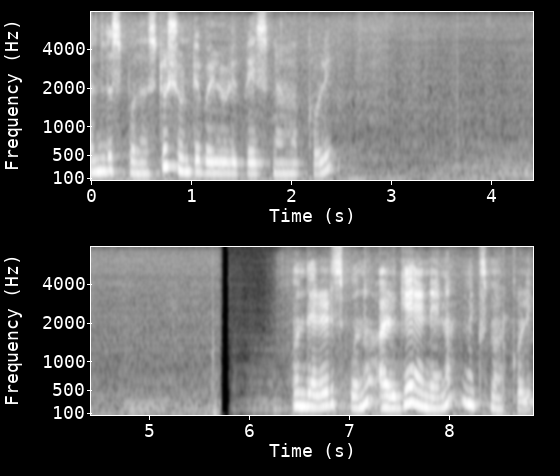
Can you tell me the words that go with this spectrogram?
ಒಂದು ಸ್ಪೂನಷ್ಟು ಶುಂಠಿ ಬೆಳ್ಳುಳ್ಳಿ ಪೇಸ್ಟ್ನ ಹಾಕ್ಕೊಳ್ಳಿ. ಒಂದೆರಡು ಸ್ಪೂನು ಅಡುಗೆ ಎಣ್ಣೆನ ಮಿಕ್ಸ್ ಮಾಡ್ಕೊಳ್ಳಿ.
